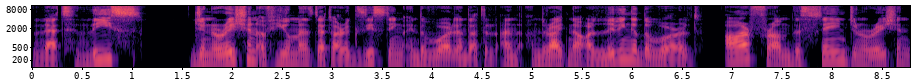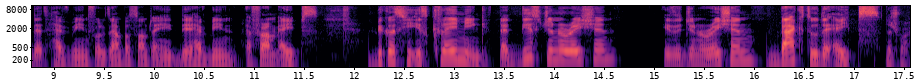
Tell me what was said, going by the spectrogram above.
that this generation of humans that are existing in the world and that and, and right now are living in the world are from the same generation that have been for example something they have been from apes because he is claiming that this generation is a generation back to the apes That's right.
